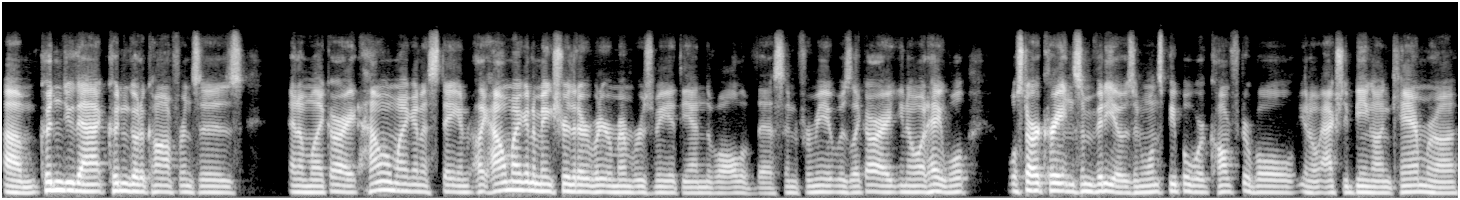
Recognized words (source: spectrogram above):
Um, couldn't do that. Couldn't go to conferences. And I'm like, all right, how am I going to stay in? Like, how am I going to make sure that everybody remembers me at the end of all of this? And for me, it was like, all right, you know what? Hey, we'll we'll start creating some videos. And once people were comfortable, you know, actually being on camera,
